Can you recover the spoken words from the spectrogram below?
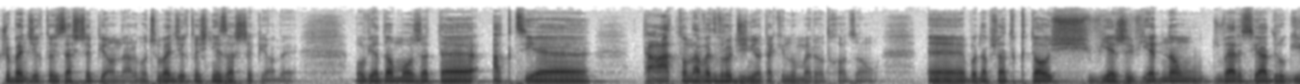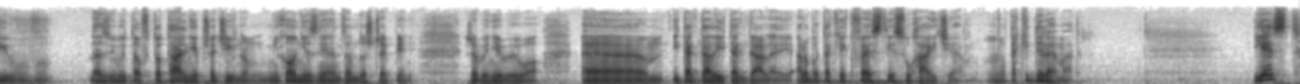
czy będzie ktoś zaszczepiony, albo czy będzie ktoś niezaszczepiony. Bo wiadomo, że te akcje, tak, to nawet w rodzinie takie numery odchodzą. E, bo na przykład ktoś wierzy w jedną wersję, a drugi w, nazwijmy to, w totalnie przeciwną. Nikogo nie zniechęcam do szczepień, żeby nie było. E, I tak dalej, i tak dalej. Albo takie kwestie, słuchajcie, taki dylemat. Jest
